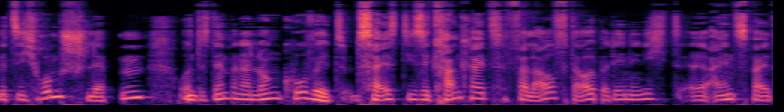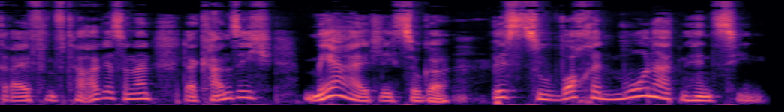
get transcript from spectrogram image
mit sich rumschleppen und das nennt man dann Long Covid. Das heißt, diese Krankheitsverlauf dauert bei denen nicht äh, ein, zwei, drei, fünf Tage, sondern der kann sich mehrheitlich sogar bis zu Wochen, Monaten hinziehen.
